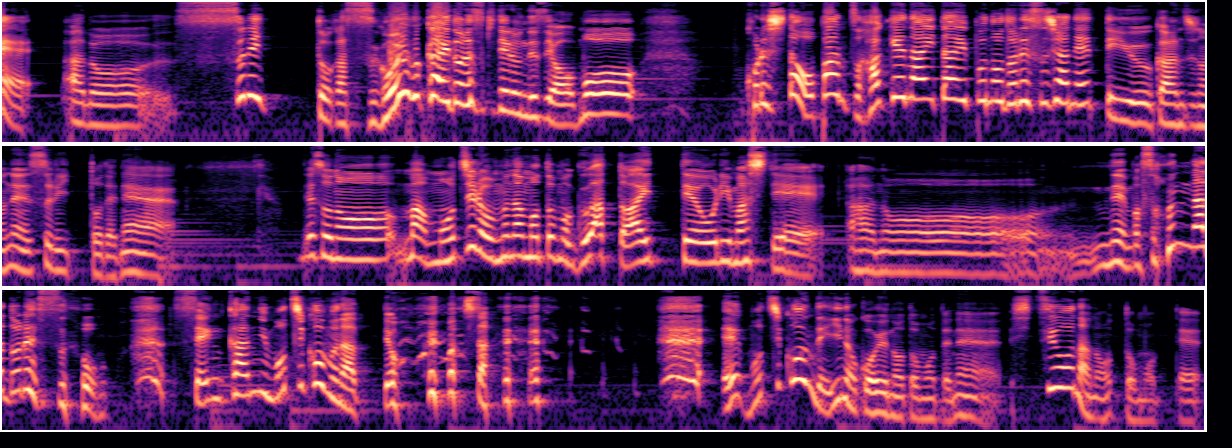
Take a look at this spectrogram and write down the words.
ね、あの、スリットがすごい深いドレス着てるんですよ。もう、これ下おパンツ履けないタイプのドレスじゃねっていう感じのね、スリットでね。で、その、まあもちろん胸元もぐわっと開いておりまして、あのーね、まあそんなドレスを 戦艦に持ち込むなって思いましたね。え、持ち込んでいいのこういうのと思ってね、必要なのと思って、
